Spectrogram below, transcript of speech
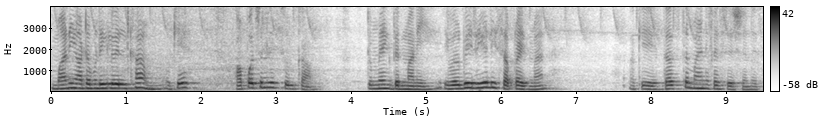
Money automatically will come okay? Opportunities will come to make that money. You will be really surprised man. Okay that's the manifestation is.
